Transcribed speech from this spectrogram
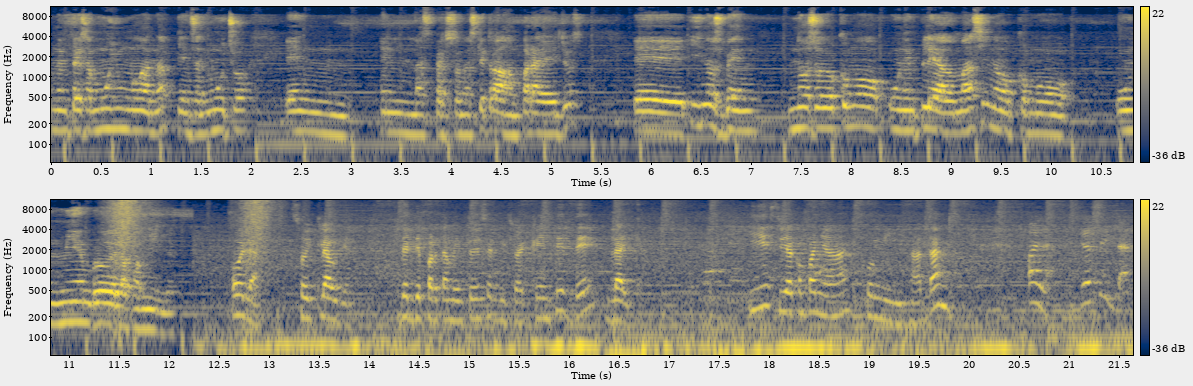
Una empresa muy humana, piensan mucho en, en las personas que trabajan para ellos eh, y nos ven no solo como un empleado más, sino como un miembro de la familia. Hola, soy Claudia, del Departamento de Servicio al Cliente de Laika y estoy acompañada con mi hija Dani. Hola, yo soy Dani.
